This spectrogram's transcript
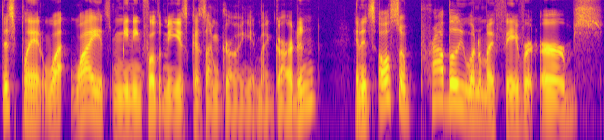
this plant, wh- why it's meaningful to me is because I'm growing it in my garden and it's also probably one of my favorite herbs.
